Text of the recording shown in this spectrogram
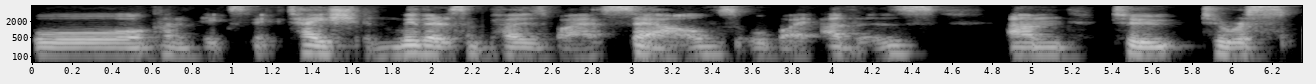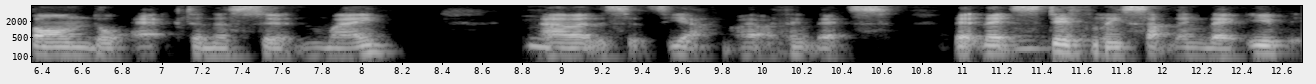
or kind of expectation, whether it's imposed by ourselves or by others, um, to to respond or act in a certain way. Mm. Uh, it's, it's, yeah, I, I, think that's that, that's mm. definitely something that ev-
